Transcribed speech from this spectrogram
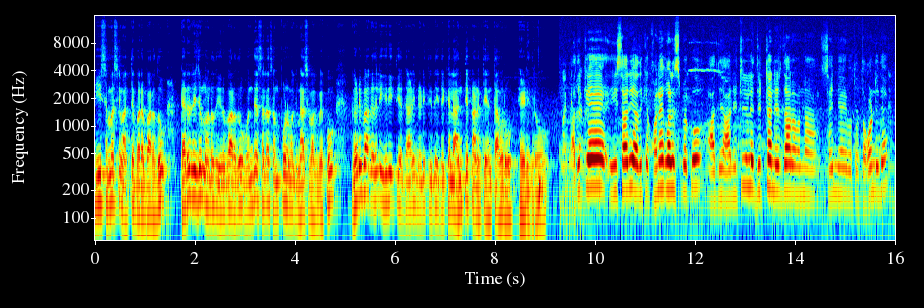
ಈ ಸಮಸ್ಯೆ ಮತ್ತೆ ಬರಬಾರದು. ಟೆರರಿಸಮ್ ಅನ್ನೋದು ಇರಬಾರದು. ಒಂದೇ ಸಲ ಸಂಪೂರ್ಣವಾಗಿ ನಾಶವಾಗಬೇಕು. ಗಡಿಭಾಗದಲ್ಲಿ ಈ ರೀತಿಯ ದಾಳಿ ನಡೀತಿದೆ. ಇದಕ್ಕೆಲ್ಲ ಅಂತ್ಯ ಕಾಣುತ್ತೆ ಅಂತ ಅವರು ಹೇಳಿದರು. ಅದಕ್ಕೆ ಈ ಸಾರಿ ಅದಕ್ಕೆ ಕೊನೆಗೊಳಿಸಬೇಕು. ಆ ನಿಟ್ಟಿನಲ್ಲಿ ದಿಟ್ಟ ನಿರ್ಧಾರವನ್ನು ಸೈನ್ಯ ಇವತ್ತು ತಗೊಂಡಿದೆ.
